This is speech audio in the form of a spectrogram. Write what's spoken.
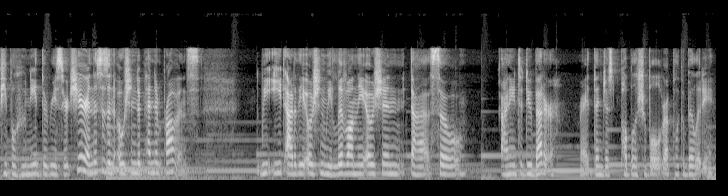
people who need the research here. And this is an ocean dependent province. We eat out of the ocean, we live on the ocean, uh, so I need to do better, right, than just publishable replicability.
